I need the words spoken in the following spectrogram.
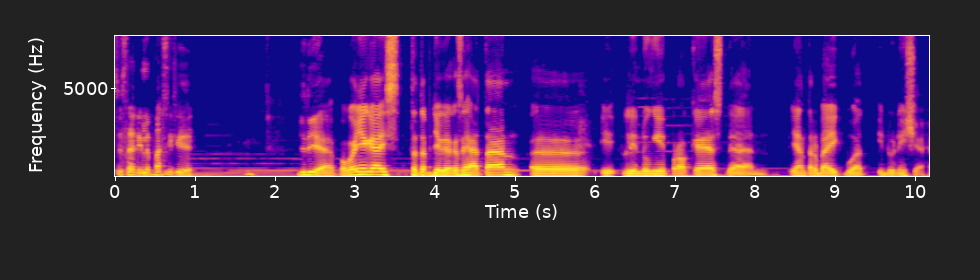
Susah dilepasin. Kayak- Jadi ya, pokoknya guys, tetap jaga kesehatan, eh, lindungi prokes dan yang terbaik buat Indonesia.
